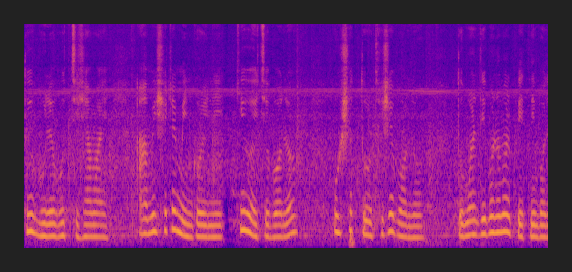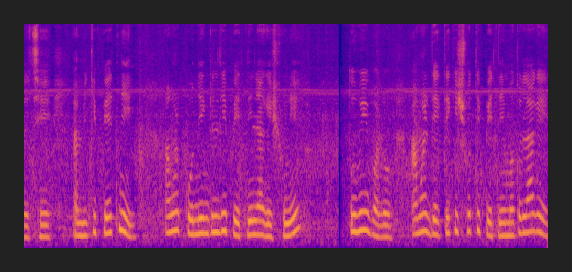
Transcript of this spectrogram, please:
তুই ভুলে বুঝছিস আমায়। আমি সেটা মিন করিনি। কি হয়েছে বলো? উষা তুর্থ হেসে বলো তোমার দেবর আমার পেতনি বলেছে। আমি কি পেতনি? আমার কোন অ্যাঙ্গেল দিয়ে পেতনি লাগে শুনে? তুমিই বলো, আমার দেখতে কি সত্যি পেতনির মতো লাগে?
